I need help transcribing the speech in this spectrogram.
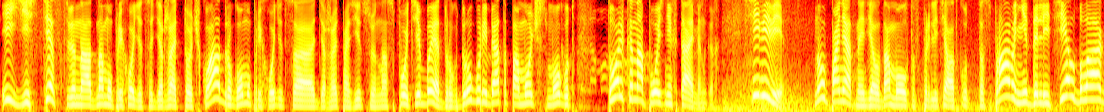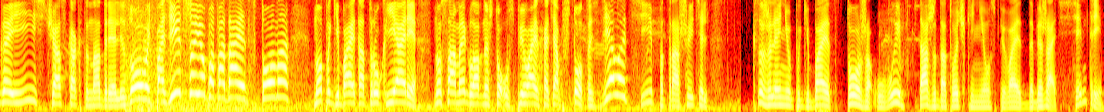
И, естественно, одному приходится держать точку А, другому приходится держать позицию на споте Б. Друг другу ребята помочь смогут только на поздних таймингах. CVV ну, понятное дело, да, Молотов прилетел откуда-то справа, не долетел, благо, и сейчас как-то надо реализовывать позицию, попадает в Тона, но погибает от рук Яри. Но самое главное, что успевает хотя бы что-то сделать, и потрошитель, к сожалению, погибает тоже, увы, даже до точки не успевает добежать. 7-3.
